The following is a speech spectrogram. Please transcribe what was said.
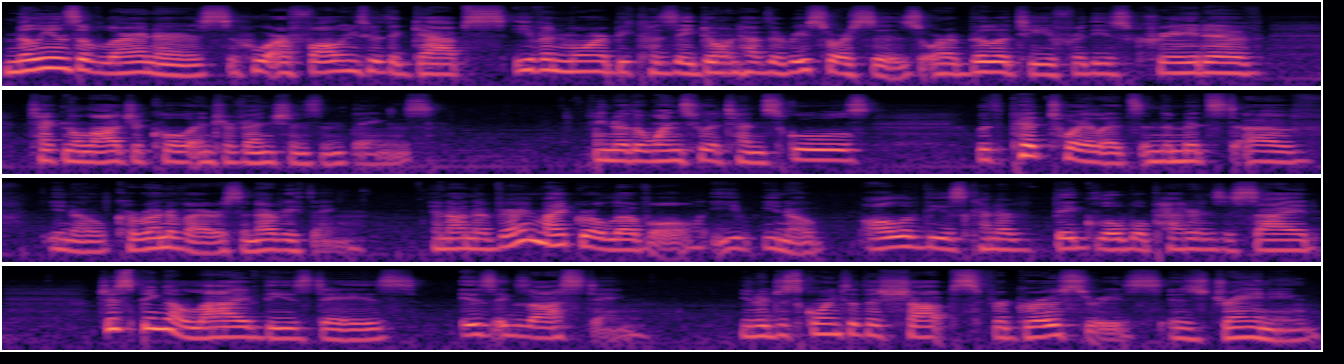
millions of learners who are falling through the gaps even more because they don't have the resources or ability for these creative technological interventions and things you know, the ones who attend schools with pit toilets in the midst of, you know, coronavirus and everything. And on a very micro level, you, you know, all of these kind of big global patterns aside, just being alive these days is exhausting. You know, just going to the shops for groceries is draining.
